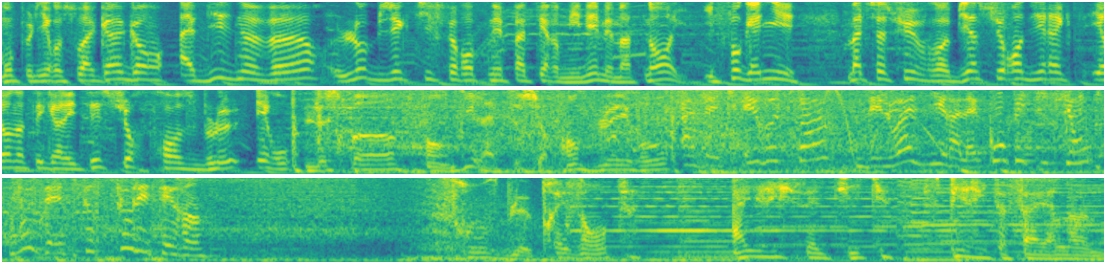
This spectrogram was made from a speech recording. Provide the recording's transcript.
Montpellier reçoit Guingamp à 19h. L'objectif Europe n'est pas terminé, mais maintenant il faut gagner. Match à suivre bien sûr en direct et en intégralité sur France Bleu Héros. Le sport en direct sur France Bleu Héros. Avec Erosport, des loisirs à la compétition, vous êtes sur tous les terrains. France Bleu présente Irish Celtic Spirit of Ireland.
